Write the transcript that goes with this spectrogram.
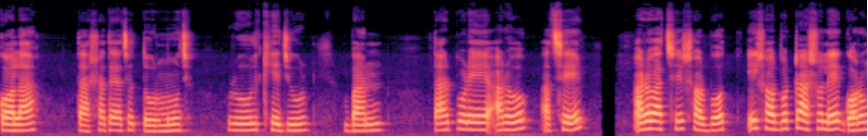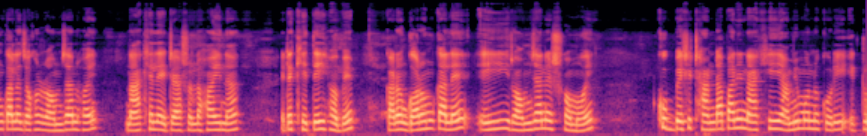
কলা, তার সাথে আছে তরমুজ, রোল, খেজুর, বান, তারপরে আরও আছে আরও আছে শরবত। এই শরবতটা আসলে গরমকালে যখন রমজান হয়, না খেলে এটা আসলে হয় না। এটা খেতেই হবে। কারণ গরমকালে এই রমজানের সময় খুব বেশি ঠান্ডা পানি না খেয়ে আমি মনে করি একটু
